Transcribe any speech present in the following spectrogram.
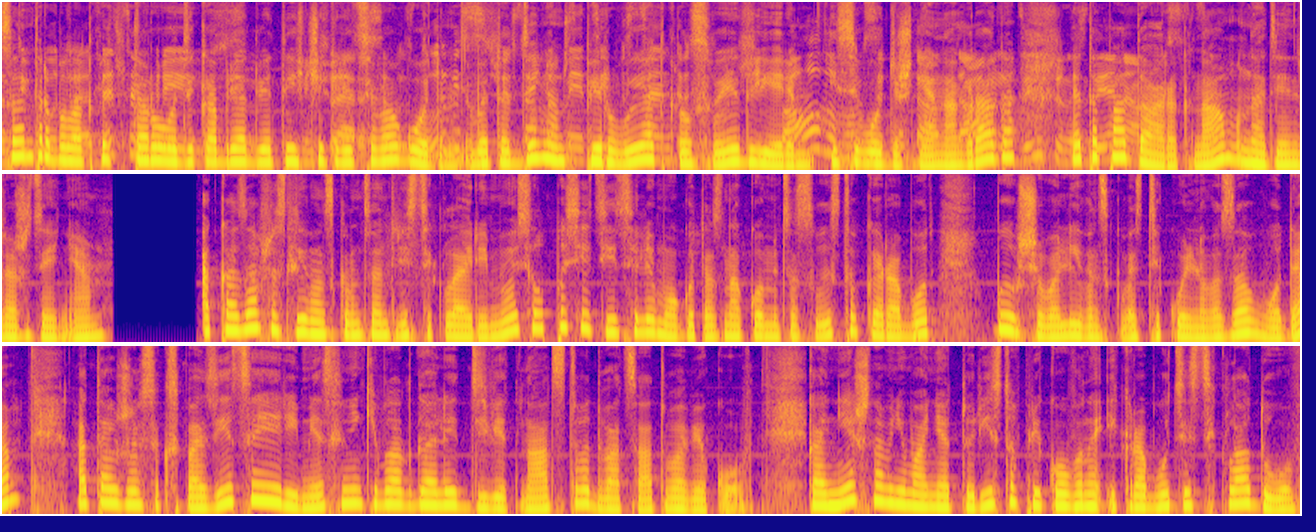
Центр был открыт 2 декабря 2003 года. В этот день он впервые открыл свои двери. И сегодняшняя награда – это подарок нам на день рождения. Оказавшись в Ливанском центре стекла и ремесел, посетители могут ознакомиться с выставкой работ бывшего Ливанского стекольного завода, а также с экспозицией «Ремесленники в Латгалии XIX-XX веков». Конечно, внимание туристов приковано и к работе стеклодувов,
